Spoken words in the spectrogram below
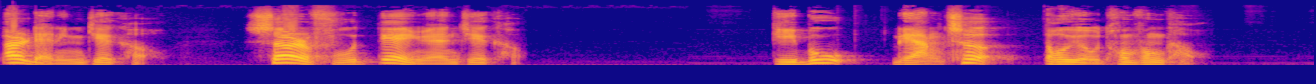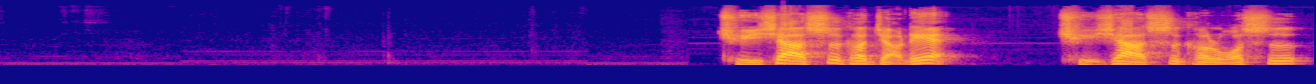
2.0接口，十二伏电源接口，底部两侧都有通风口。取下四颗铰链，取下四颗螺丝，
